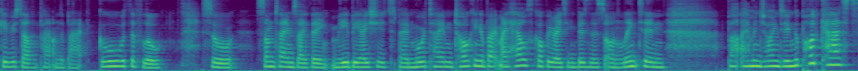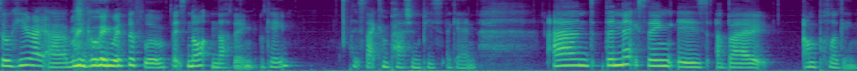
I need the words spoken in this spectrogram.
Give yourself a pat on the back. Go with the flow. So sometimes I think maybe I should spend more time talking about my health copywriting business on LinkedIn but I'm enjoying doing the podcast, so here I am going with the flow. It's not nothing, okay? It's that compassion piece again. And the next thing is about unplugging,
